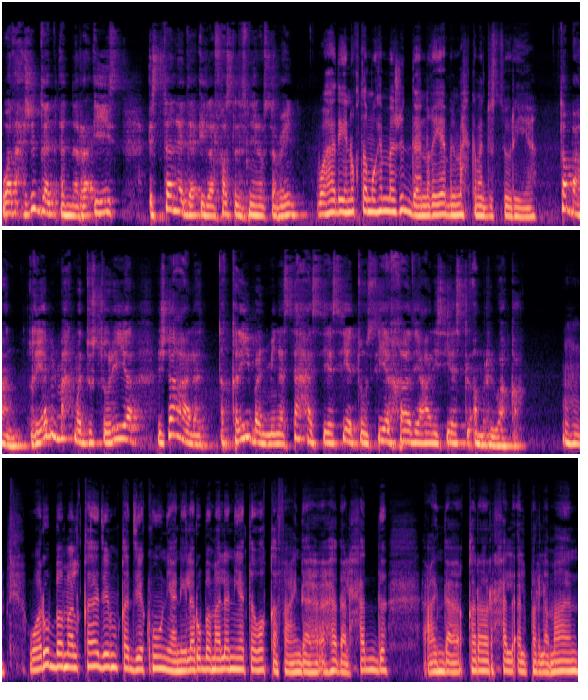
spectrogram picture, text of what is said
واضح جدا أن الرئيس استند إلى الفصل 72 وهذه نقطة مهمة جدا غياب المحكمة الدستورية. طبعا غياب المحكمة الدستورية جعل تقريبا من الساحة السياسية التونسية خاضعة لسياسة الأمر الواقع. وربما القادم قد يكون يعني لربما لن يتوقف عند هذا الحد عند قرار حل البرلمان.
